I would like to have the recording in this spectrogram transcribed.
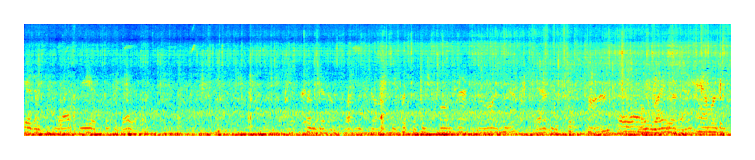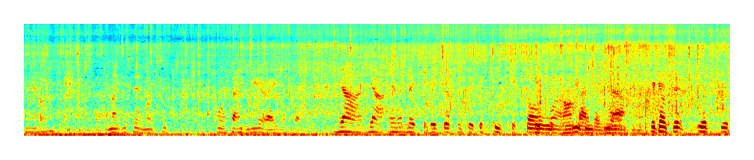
Year than the last three years put together. And like you said, about six, four times a year, right? Just uh, Yeah, yeah, and it makes a big difference. It just keeps it so. Keeps uh, you can- yeah, yeah. because it, it, it,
